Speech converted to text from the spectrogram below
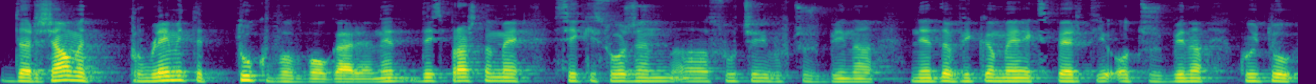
да решаваме проблемите тук в България, не да изпращаме всеки сложен а, случай в чужбина, не да викаме експерти от чужбина, които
